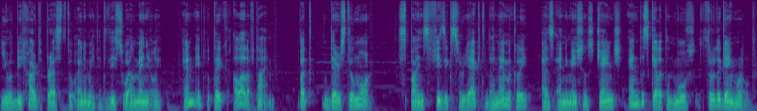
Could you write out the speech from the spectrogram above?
You would be hard pressed to animate it this well manually, and it would take a lot of time. But there is still more. Spine's physics react dynamically as animations change and the skeleton moves through the game world.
